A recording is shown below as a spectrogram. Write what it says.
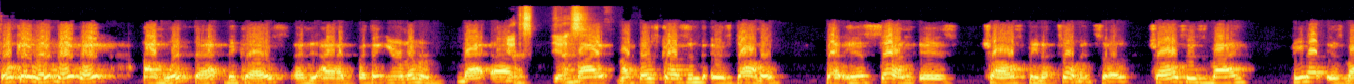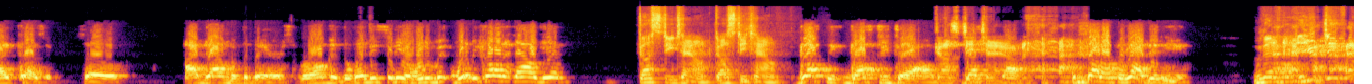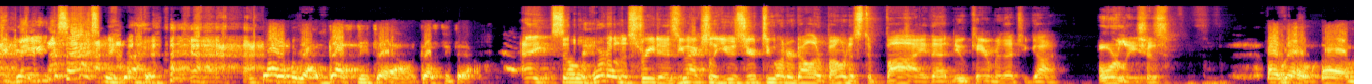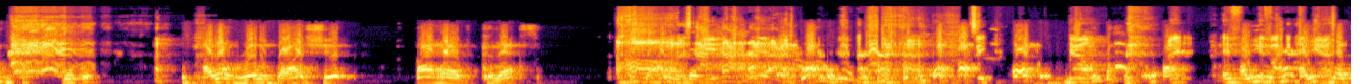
Okay, wait, wait, wait. I'm with that because, and I, I think you remember, Matt, uh, Yes, yes. my, my first cousin is Donald, but his son is Charles Peanut Tillman. So Charles is my, Peanut is my cousin. So I'm down with the Bears. We're all good. The Windy City, or what are we, what are we calling it now again? Gusty Town, Gusty Town. Gusty, Gusty Town. Gusty Town. You thought I forgot, didn't you? You did forget. You just asked me. about it. You thought I forgot. Gusty Town. Gusty Town. Hey, so word on the street is you actually used your two hundred dollar bonus to buy that new camera that you got. or leashes. Oh no. Um, listen, I don't really buy shit. I have connects. Oh, see, see, now, I, if I use, if I had to use guess,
